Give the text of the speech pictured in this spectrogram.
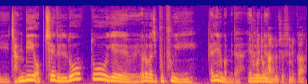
이 장비 업체들도 또 이게 여러 가지 부품이 딸리는 겁니다. 예를 들면 반도체 쓰니까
